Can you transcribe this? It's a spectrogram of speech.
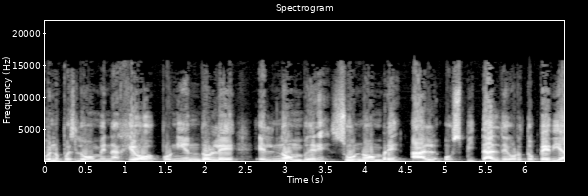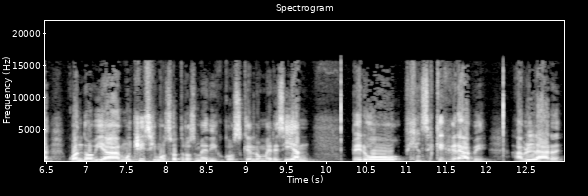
bueno, pues lo homenajeó poniéndole el nombre, su nombre, al Hospital de Ortopedia, cuando había muchísimos otros médicos que lo merecían. Pero fíjense qué grave hablar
